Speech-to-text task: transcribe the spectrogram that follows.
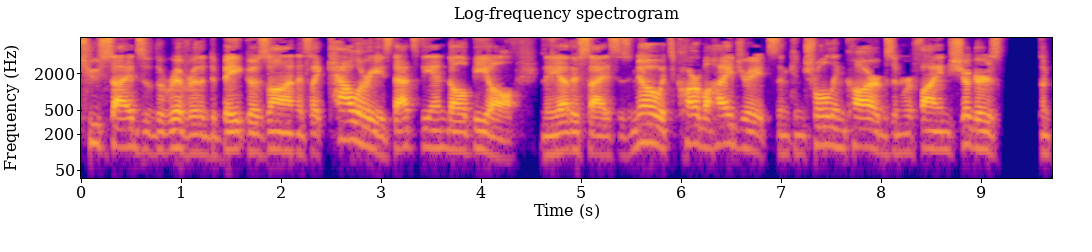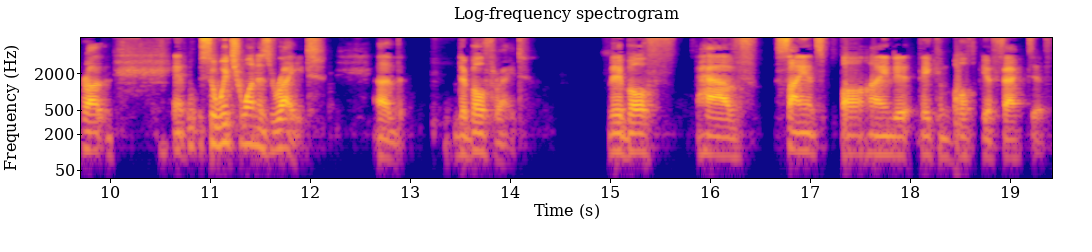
two sides of the river. The debate goes on. It's like calories. That's the end all be all. And the other side says, no, it's carbohydrates and controlling carbs and refined sugars and pro- and so which one is right? Uh, they're both right. They both have science behind it. They can both be effective.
